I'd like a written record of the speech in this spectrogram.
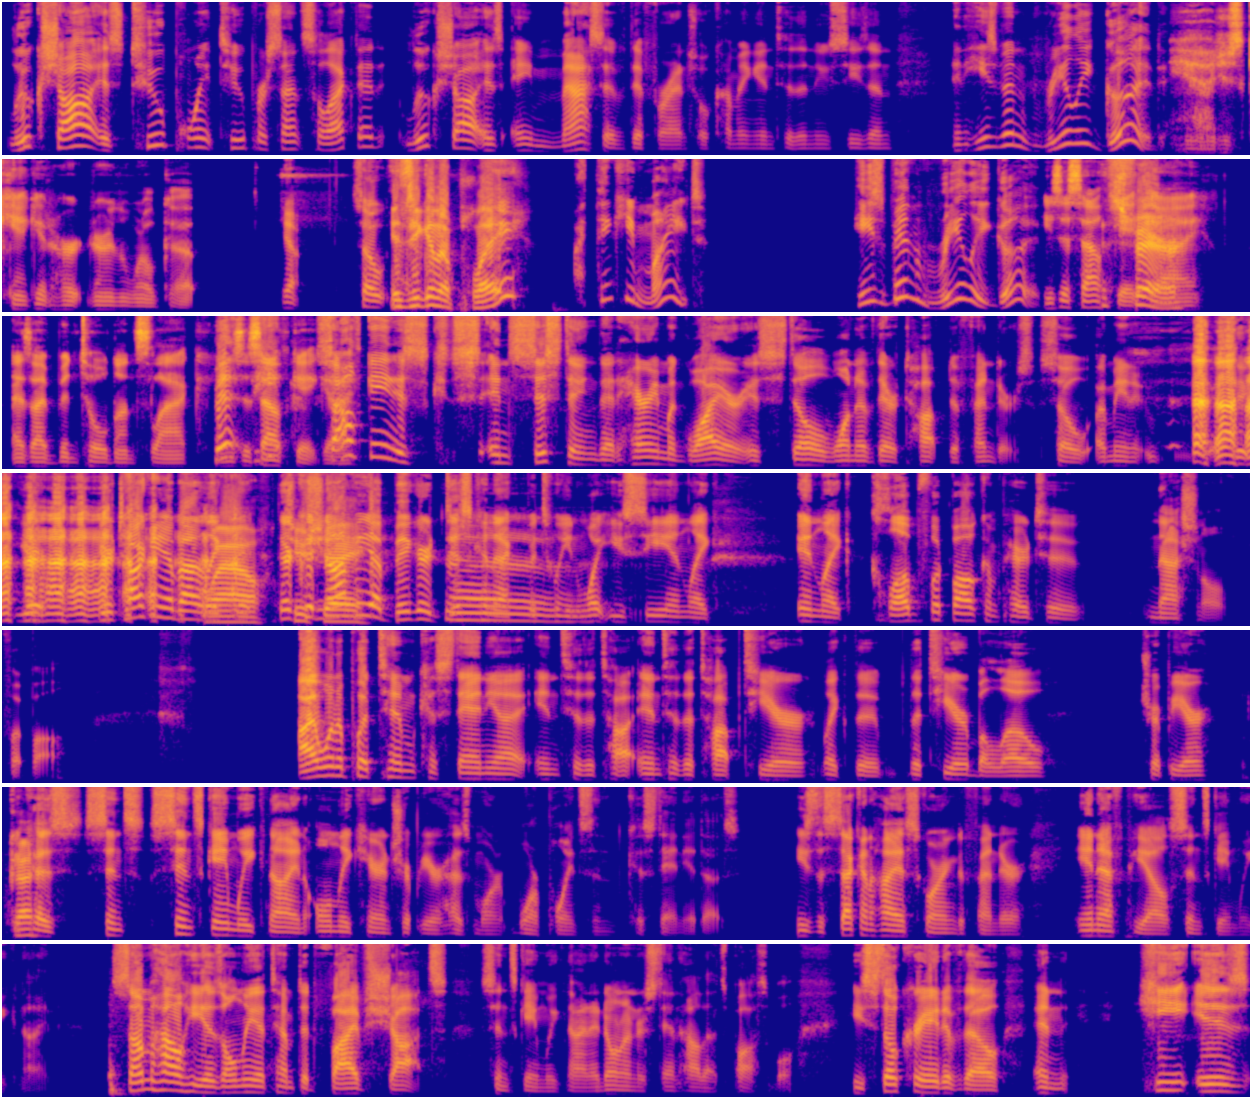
Luke Shaw is 2.2% selected. Luke Shaw is a massive differential coming into the new season, and he's been really good. Yeah, I just can't get hurt during the World Cup. Yeah. So Is he going to play? I think he might. He's been really good. He's a Southgate guy, as I've been told on Slack. But He's a he- Southgate guy. Southgate is c- s- insisting that Harry Maguire is still one of their top defenders. So I mean, uh, you're, you're talking about like Wow, there, there could not be a bigger disconnect between what you see in like in like club football compared to national football. I want to put Tim Castagna into the top into the top tier, like the the tier below Trippier, Okay. because since since game week nine, only Kieran Trippier has more more points than Castagna does. He's the second highest scoring defender in FPL since game week nine. Somehow he has only attempted five shots since game week nine. I don't understand how that's possible. He's still creative though, and he is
